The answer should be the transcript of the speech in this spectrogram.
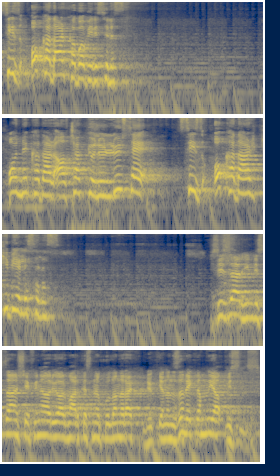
siz o kadar kaba birisiniz. O ne kadar alçak gönüllüyse siz o kadar kibirlisiniz. Sizler Hindistan şefini arıyor markasını kullanarak dükkanınızın reklamını yapmışsınız.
